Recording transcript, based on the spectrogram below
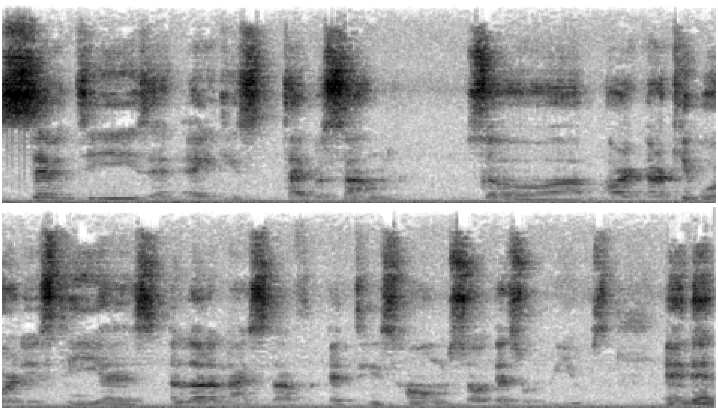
70s and 80s type of sound. So um, our, our keyboardist he has a lot of nice stuff at his home, so that's what we use. And then,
